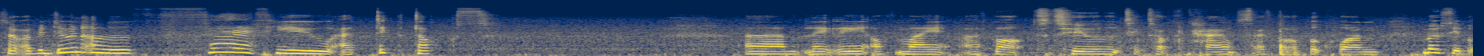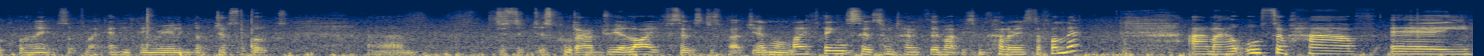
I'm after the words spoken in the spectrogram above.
So I've been doing a fair few uh, TikToks um, lately of my I've got two TikTok accounts I've got a book one mostly a book one it's sort of like anything really not just books um, just, just called Andrea Life so it's just about general life things so sometimes there might be some colouring stuff on there and I'll also have a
